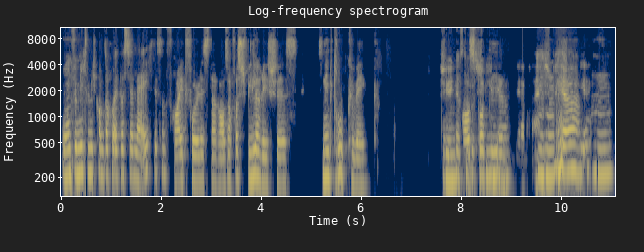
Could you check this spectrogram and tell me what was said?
Und für mich, für mich kommt auch etwas sehr Leichtes und Freudvolles daraus, auch was Spielerisches. Es nimmt Druck weg. Schön, dass du ausprobieren. Das mhm. ja.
